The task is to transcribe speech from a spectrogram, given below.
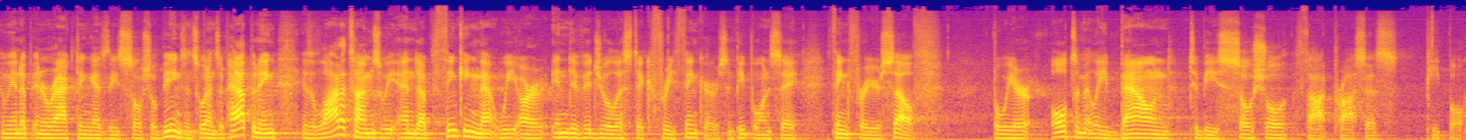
and we end up interacting as these social beings. And so what ends up happening is a lot of times we end up thinking that we are individualistic free thinkers, and people want to say, think for yourself. But we are ultimately bound to be social thought process people.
